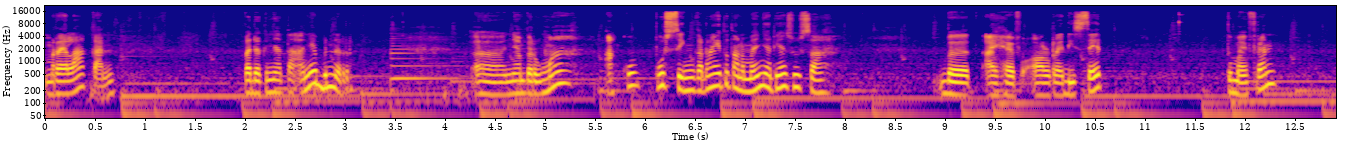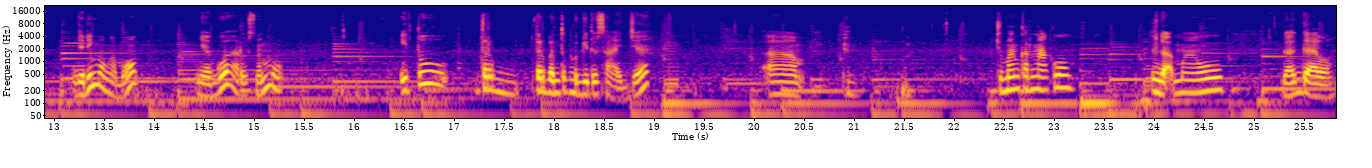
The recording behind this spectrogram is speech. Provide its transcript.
merelakan pada kenyataannya bener. Uh, nyampe rumah aku pusing karena itu tanamannya nyarinya susah. But I have already said to my friend jadi mau nggak mau ya gue harus nemu. Itu ter, terbentuk begitu saja. Um, cuman karena aku nggak mau gagal.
